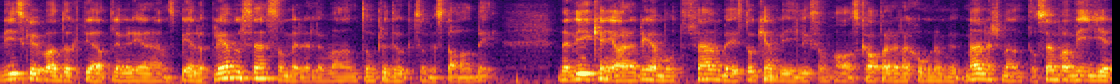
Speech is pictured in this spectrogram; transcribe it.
vi ska ju vara duktiga att leverera en spelupplevelse som är relevant och en produkt som är stadig. När vi kan göra det mot ett fanbase, då kan vi liksom ha, skapa relationer med management. Och sen vad vi ger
